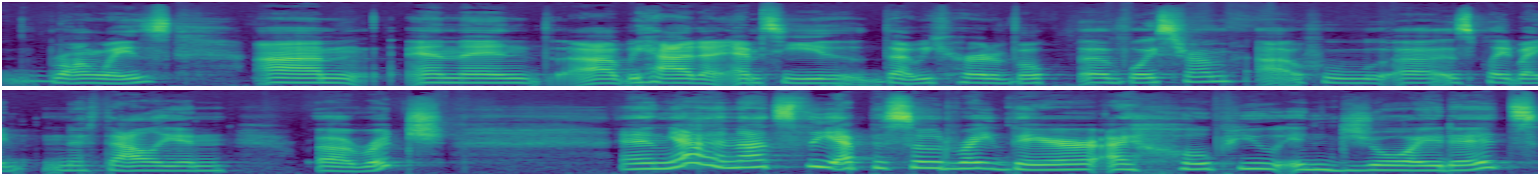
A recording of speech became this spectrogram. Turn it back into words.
wrong ways. Um, and then uh, we had an MC that we heard a, vo- a voice from, uh, who uh, is played by Nathalian uh, Rich. And yeah, and that's the episode right there. I hope you enjoyed it.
